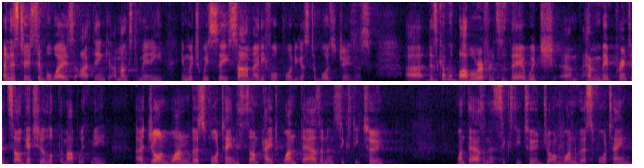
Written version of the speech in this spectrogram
And there's two simple ways, I think, amongst many, in which we see Psalm 84 pointing us towards Jesus. Uh, there's a couple of Bible references there which um, haven't been printed, so I'll get you to look them up with me. Uh, John 1, verse 14, this is on page 1062. 1062, John 1, verse 14.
